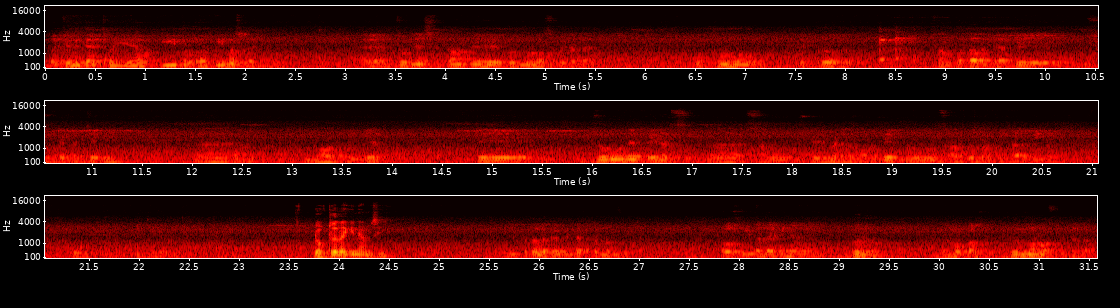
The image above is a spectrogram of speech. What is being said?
ਬੱਚੇ ਦੀ ਡੈਥ ਹੋਈ ਹੈ ਉਹ ਕੀ ਪ੍ਰੋ- ਕੀ ਮਸਲਾ ਹੈ ਜੋੜੀਆਂ ਸੜਕਾਂ ਤੇ ਗੁਰਮਨ ਹਸਪੀਟਲ ਹੈ। ਉੱਥੋਂ ਇੱਕ ਸਾਨੂੰ ਪਤਾ ਲੱਗਿਆ ਕਿ ਛੋਟੇ ਬੱਚੇ ਦੀ ਮੌਤ ਹੋਈ ਹੈ। ਤੇ ਜੋ ਉਹਦੇ ਪੇਰੈਂਟਸ ਸਾਨੂੰ ਸਟੇਟਮੈਂਟ ਲਿਖਾਉਣਗੇ ਕਾਨੂੰਨ ਅਨੁਸਾਰ ਜੋ ਬਣਦੀ ਕਾਰਵਾਈ ਹੈ ਉਹ ਕੀਤੀ ਜਾਵੇਗੀ। ਡਾਕਟਰ ਦਾ ਕੀ ਨਾਮ ਸੀ? ਇਹ ਪਤਾ ਲੱਗਾ ਕਿ ਡਾਕਟਰ ਨਵਜੋਤ ਹੈ। ਹਸਪੀਟਲ ਦਾ ਕੀ ਨਾਮ ਹੈ? ਗੁਰਮਨ ਗੁਰਮਨ ਹਸਪੀਟਲ ਦਾ।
